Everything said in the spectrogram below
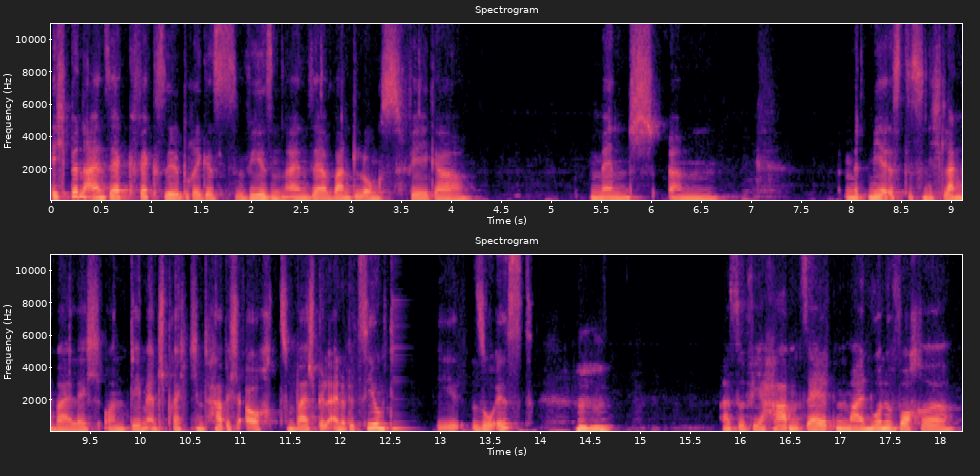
ich bin ein sehr quecksilbriges Wesen, ein sehr wandlungsfähiger Mensch. Ähm, mit mir ist es nicht langweilig und dementsprechend habe ich auch zum Beispiel eine Beziehung, die so ist. Mhm. Also wir haben selten mal nur eine Woche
